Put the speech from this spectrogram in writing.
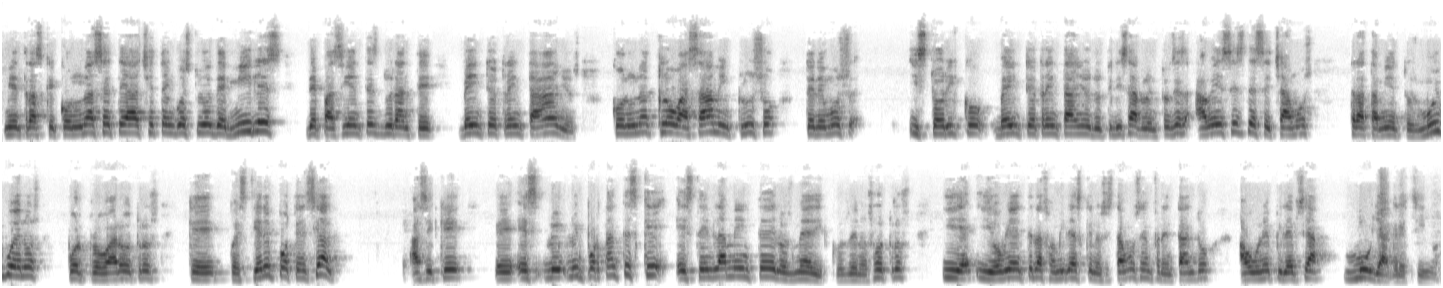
mientras que con una CTH tengo estudios de miles de pacientes durante 20 o 30 años. Con una clobazam incluso tenemos histórico 20 o 30 años de utilizarlo. Entonces, a veces desechamos tratamientos muy buenos por probar otros que pues tienen potencial. Así que eh, es, lo, importante es que esté en la mente de los médicos, de nosotros, y, obviamente las familias que nos estamos enfrentando a una epilepsia muy agresiva.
